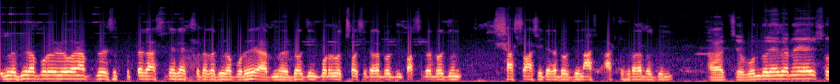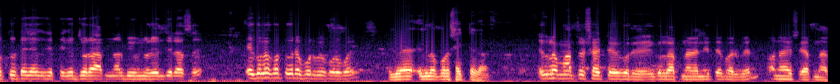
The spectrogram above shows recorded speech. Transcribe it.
এগুলো জোড়া পড়ে হলো আপনার সত্তর টাকা আশি টাকা একশো টাকা জোড়া পড়ে। আপনার ডজন পড়ে হলো ছয়শো টাকা ডজন পাঁচশো টাকা ডজন সাতশো আশি টাকা ডজন আটশোশো টাকা ডজন। আচ্ছা বন্ধুরা এখানে সত্তর টাকা থেকে জোড়া আপনার বিভিন্ন রেঞ্জের আছে। এগুলো কত করে পড়বে বড় ভাই? এগুলো এগুলো পড়ে ষাট টাকা। এগুলো মাত্র ষাট টাকা করে এগুলো আপনারা নিতে পারবেন। অনায়াসে আপনার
